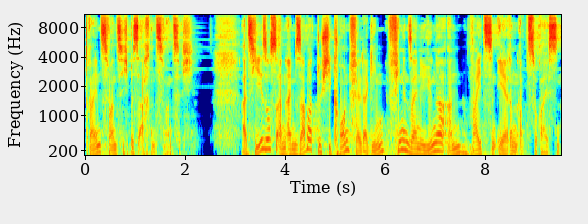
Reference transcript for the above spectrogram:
23 bis 28. Als Jesus an einem Sabbat durch die Kornfelder ging, fingen seine Jünger an, Weizenähren abzureißen.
